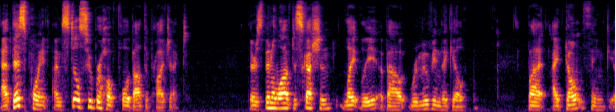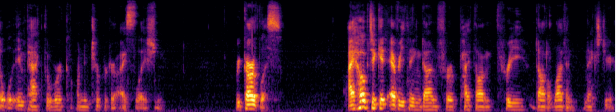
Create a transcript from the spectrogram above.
At this point, I'm still super hopeful about the project. There's been a lot of discussion lately about removing the GIL, but I don't think it will impact the work on interpreter isolation. Regardless, I hope to get everything done for Python 3.11 next year.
